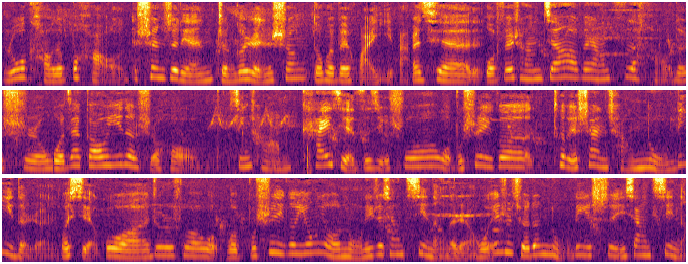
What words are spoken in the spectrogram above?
如果考得不好，甚至连整个人生都会被怀疑吧。而且我非常骄傲、非常自豪的是，我在高一的时候，经常开解自己说，我不是一个。特别擅长努力的人，我写过，就是说我我不是一个拥有努力这项技能的人。我一直觉得努力是一项技能，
